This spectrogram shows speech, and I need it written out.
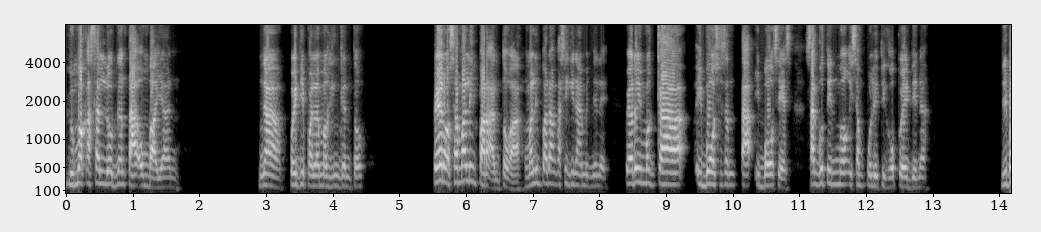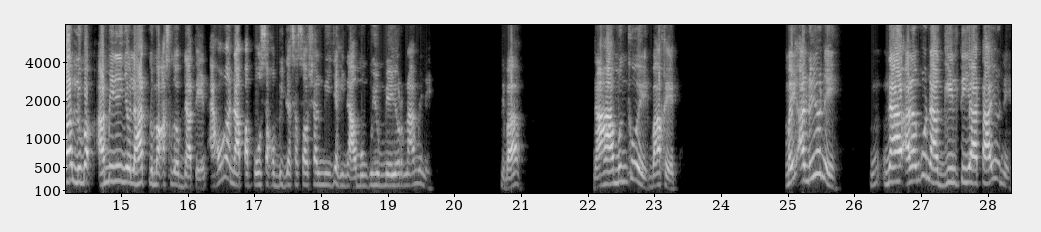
Lumakas ang loob ng taong bayan na pwede pala maging ganito. Pero sa maling paraan to ah. Maling paraan kasi ginamit nila eh. Pero yung magka iboses ang ta- iboses, sagutin mo ang isang politiko, pwede na. 'Di ba? Lumak aminin niyo lahat lumakas loob natin. Ako nga napapost ako bigla sa social media, hinamon ko yung mayor namin eh. 'Di ba? Nahamon ko eh. Bakit? May ano yun eh. Na, alam ko na guilty yata yun eh.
